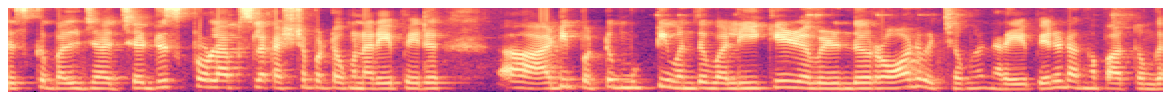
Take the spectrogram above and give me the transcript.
டிஸ்க் பல்ஜ் ஆச்சு. டிஸ்க் ப்ரொலாப்ஸில் கஷ்டப்பட்டவங்க நிறைய பேர் அடிபட்டு முட்டி வந்து வலி கீழே விழுந்து ராடு வச்சவங்க நிறைய பேர் நாங்கள் பார்த்தோங்க.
